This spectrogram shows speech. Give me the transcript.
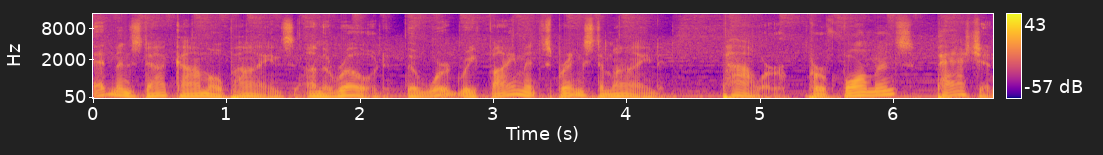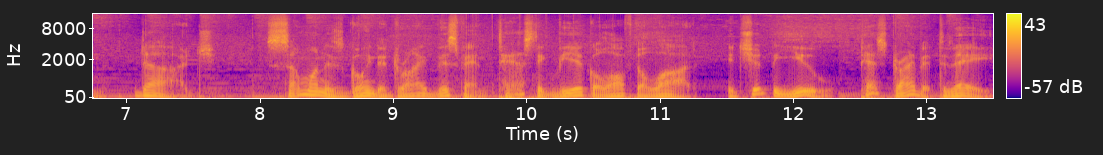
Edmunds.com opines on the road, the word refinement springs to mind. Power, performance, passion, Dodge. Someone is going to drive this fantastic vehicle off the lot. It should be you. Test drive it today.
